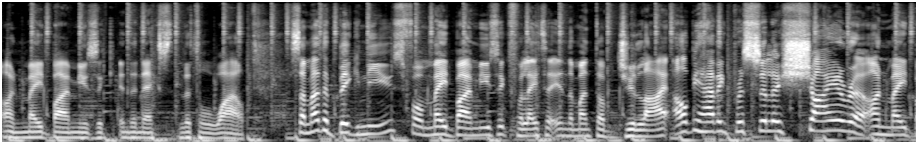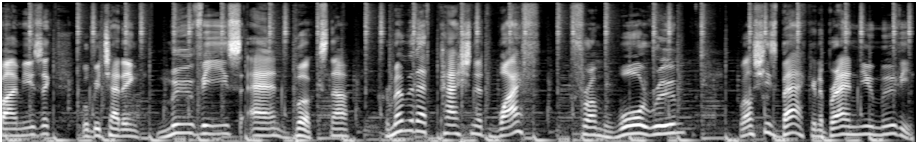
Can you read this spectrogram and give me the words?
on Made by Music in the next little while. Some other big news for Made by Music for later in the month of July. I'll be having Priscilla Shirer on Made by Music. We'll be chatting movies and books. Now, remember that passionate wife from War Room? Well, she's back in a brand new movie.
